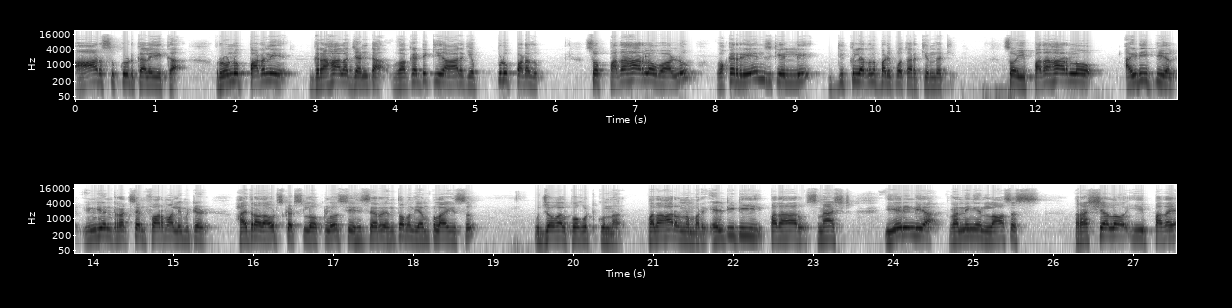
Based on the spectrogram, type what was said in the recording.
ఆరు శుక్రుడు కలయిక. రెండు పడని గ్రహాల జంట. ఒకటికి ఆరుకి ఎప్పుడు పడదు. సో పదహారులో వాళ్ళు ఒక రేంజ్కి వెళ్ళి దిక్కు లేకుండా పడిపోతారు కిందకి. సో ఈ పదహారులో IDPL Indian drugs and pharma limited Hyderabad అవుట్స్కట్స్లో క్లోజ్ చేసేసారు ఎంతోమంది ఎంప్లాయీస్ ఉద్యోగాలు పోగొట్టుకున్నారు. పదహారు నంబర్ ఎల్టీటీ పదహారు smashed. Air India running in losses. రష్యాలో ఈ పద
